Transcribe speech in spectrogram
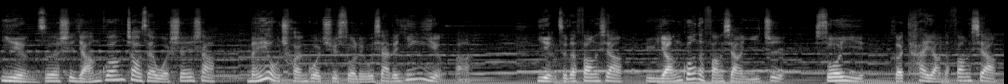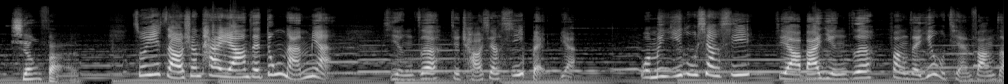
影子是阳光照在我身上没有穿过去所留下的阴影吗？影子的方向与阳光的方向一致，所以和太阳的方向相反。所以早上太阳在东南面，影子就朝向西北边。我们一路向西，就要把影子放在右前方走。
